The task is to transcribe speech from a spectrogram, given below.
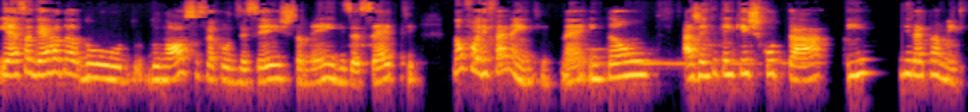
E essa guerra da, do, do nosso século XVI também, XVII, não foi diferente. Né? Então, a gente tem que escutar indiretamente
